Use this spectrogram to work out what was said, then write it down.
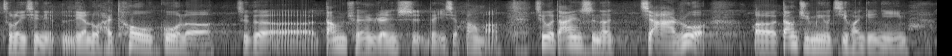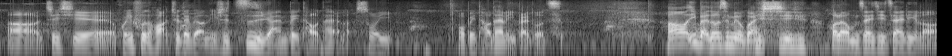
做了一些联联络，还透过了这个当权人士的一些帮忙。结果答案是呢，假若呃当局没有寄还给您啊这些回复的话，就代表你是自然被淘汰了。所以我被淘汰了一百多次。好，一百多次没有关系。后来我们再接再厉了。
